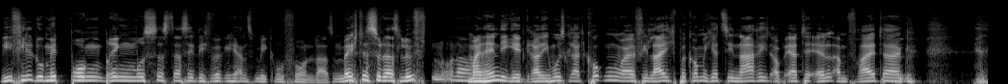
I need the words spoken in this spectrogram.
Wie viel du mitbringen musstest, dass sie dich wirklich ans Mikrofon lassen. Möchtest du das lüften oder? Mein Handy geht gerade. Ich muss gerade gucken, weil vielleicht bekomme ich jetzt die Nachricht, ob RTL am Freitag.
